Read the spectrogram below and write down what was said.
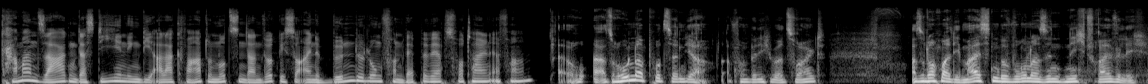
kann man sagen, dass diejenigen, die Alaquato nutzen, dann wirklich so eine Bündelung von Wettbewerbsvorteilen erfahren? Also 100 Prozent ja, davon bin ich überzeugt. Also nochmal, die meisten Bewohner sind nicht freiwillig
